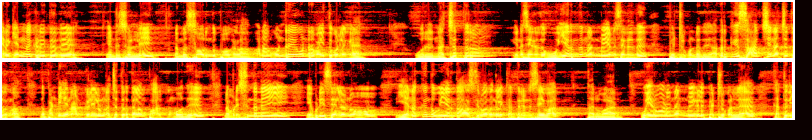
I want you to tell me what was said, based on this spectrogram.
எனக்கு என்ன கிடைத்தது என்று சொல்லி நம்ம சோர்ந்து போகலாம். ஆனால் ஒன்றே ஒன்றை வைத்துக்கொள்ளுங்க ஒரு நட்சத்திரம் என்ன செய்தது? உயர்ந்த நன்மை என்ன செய்தது? பெற்றுக்கொண்டது. அதற்கு சாட்சி நட்சத்திரம் தான். இந்த பண்டிகை நாட்களிலும் நட்சத்திரத்தெல்லாம் பார்க்கும்போது நம்முடைய சிந்தனை எப்படி செல்லணும் எனக்கு இந்த உயர்ந்த ஆசீர்வாதங்களை கர்த்தர் என்ன செய்வார்? தருவார். உயர்வான நன்மைகளை பெற்றுக்கொள்ள கர்த்தர்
